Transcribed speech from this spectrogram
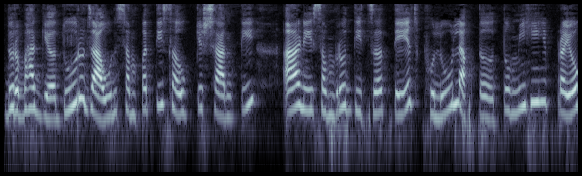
दुर्भाग्य दूर जाऊन संपत्ती सौख्य शांती आणि समृद्धीचं तेज फुलू लागतं. तुम्हीही प्रयोग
